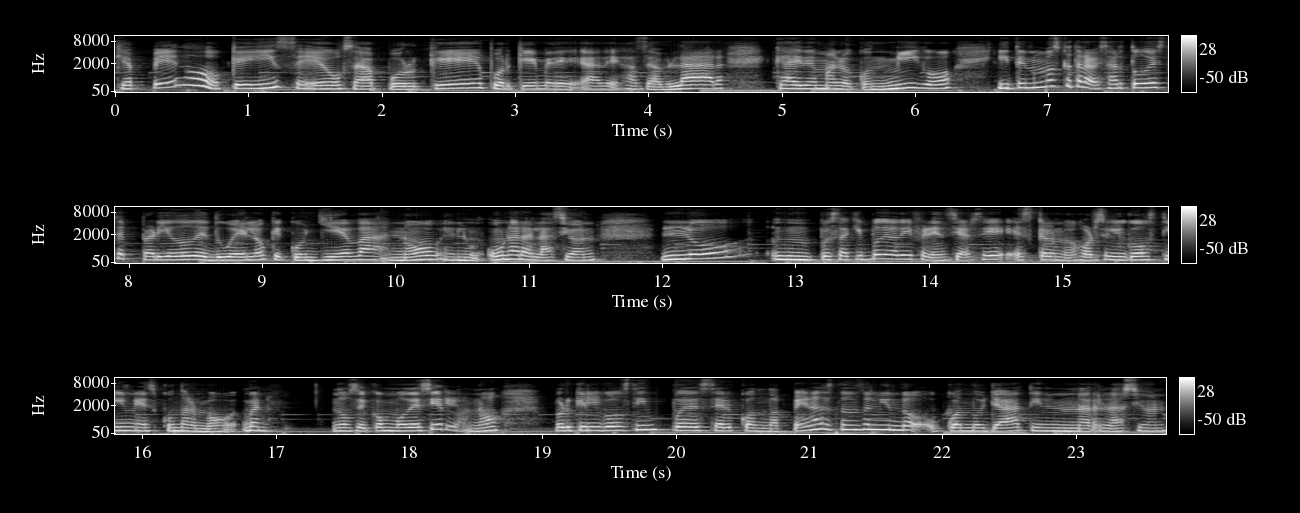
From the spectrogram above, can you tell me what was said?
¿Qué pedo? ¿Qué hice? O sea, ¿por qué? ¿Por qué me dejas de hablar? ¿Qué hay de malo conmigo? Y tenemos que atravesar todo este periodo de duelo que conlleva, ¿no? En una relación. Lo, mm, pues aquí podría diferenciarse es que a lo mejor si el ghosting es cuando a lo mejor, bueno, no sé cómo decirlo, ¿no? Porque el ghosting puede ser cuando apenas están saliendo o cuando ya tienen una relación.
